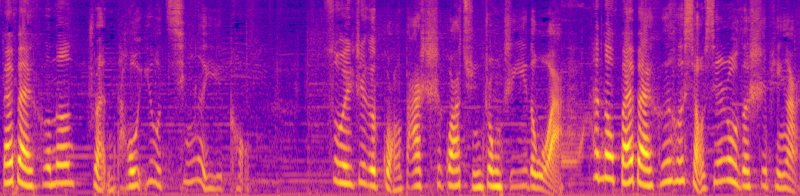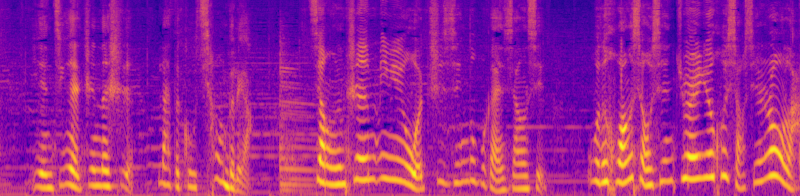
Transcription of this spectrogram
白百合呢转头又亲了一口。作为这个广大吃瓜群众之一的我啊，看到白百合和小鲜肉的视频啊，眼睛也真的是辣得够呛的了。讲真，秘密我至今都不敢相信，我的黄小仙居然约会小鲜肉啦！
